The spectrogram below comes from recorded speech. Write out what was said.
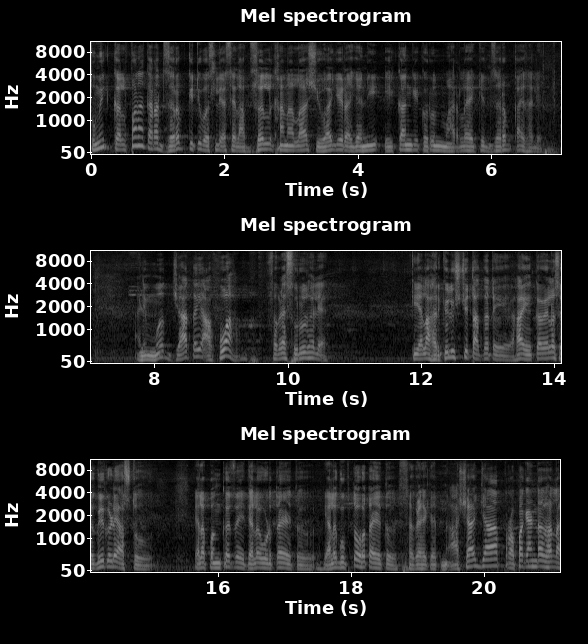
तुम्ही कल्पना करा जरब किती बसली असेल. अफजल खानाला शिवाजी राजांनी एकांगी करून मारलं याची जरब काय झाले? आणि मग ज्या काही अफवा सगळ्या सुरू झाल्या की याला हरक्युलिसची ताकद आहे. हा एका वेळेला सगळीकडे असतो. याला पंखच आहे त्याला उडता येतं याला गुप्त होता येतं सगळ्या ह्याच्यातनं अशा ज्या प्रॉपगँडा झाला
